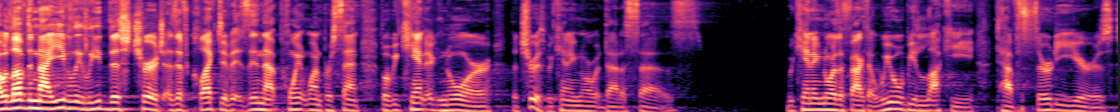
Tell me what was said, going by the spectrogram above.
I would love to naively lead this church as if collective is in that 0.1%, but we can't ignore the truth. We can't ignore what data says. We can't ignore the fact that we will be lucky to have 30 years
